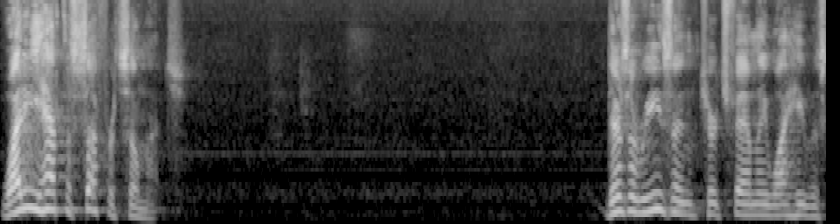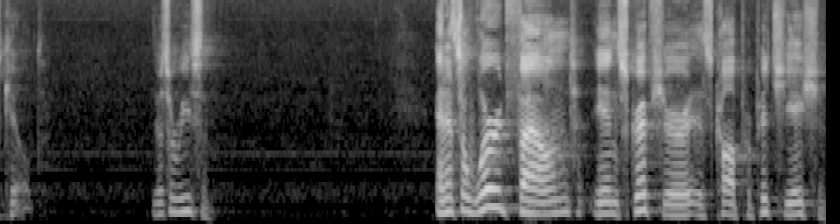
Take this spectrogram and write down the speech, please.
Why did he have to suffer so much? There's a reason, church family, why he was killed. There's a reason. And it's a word found in Scripture. It's called propitiation.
